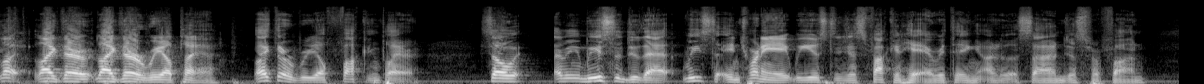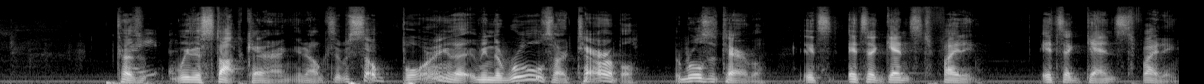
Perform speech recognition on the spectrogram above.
like like they're like they're a real player, like they're a real fucking player. So I mean, we used to do that. We used to in 28. We used to just fucking hit everything under the sun just for fun. Because Right. we just stopped caring, you know, because it was so boring. That I mean, the rules are terrible. The rules are terrible. It's it's against fighting. It's against fighting.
